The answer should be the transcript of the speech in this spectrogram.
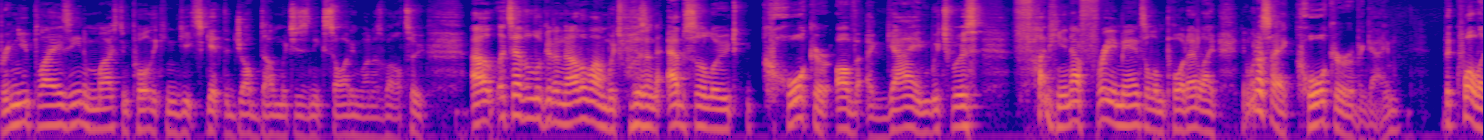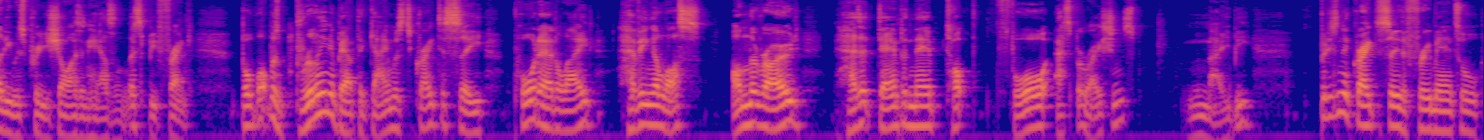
bring new players in, and most importantly, can get the job done, which is an exciting one as well too. Uh, let's have a look at another one, which was an absolute corker of a game, which was funny enough Fremantle and Port Adelaide. Now, when I say a corker of a game, the quality was pretty Scheisenhausen. Let's be frank. But what was brilliant about the game was great to see Port Adelaide having a loss on the road. Has it dampened their top four aspirations? Maybe. But isn't it great to see the Fremantle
